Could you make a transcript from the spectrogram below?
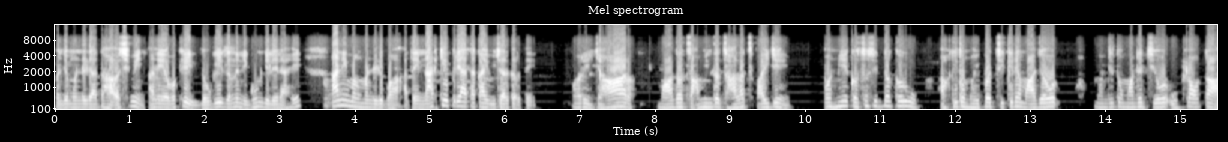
म्हणजे मंडळी आता हा अश्विन आणि वकील दोघे जण निघून गेलेले आहे. आणि मग मंडळी बघा आता ही प्रिया आता काय विचार करते? अरे यार माझा जामीन तर झालाच पाहिजे. पण मी हे कसं सिद्ध करू? आखी तो महिपत चिकरे माझ्यावर म्हणजे तो माझ्या जीवर उठला होता.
